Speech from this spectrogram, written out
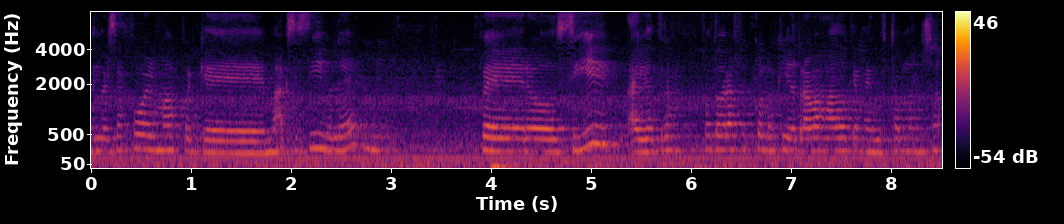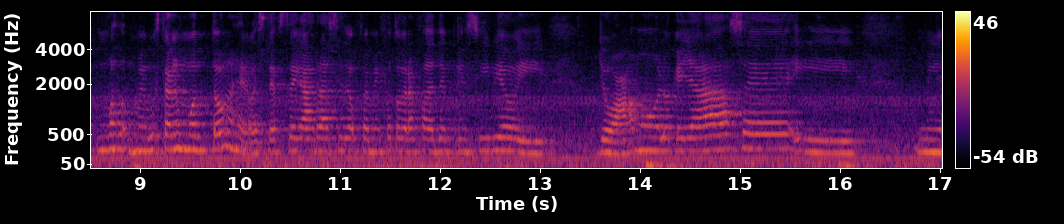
diversas formas porque es más accesible. Pero sí, hay otros fotógrafos con los que yo he trabajado que me gustan mucho, me gustan un montón. Steph Segarra ha sido, fue mi fotógrafa desde el principio y yo amo lo que ella hace y mi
